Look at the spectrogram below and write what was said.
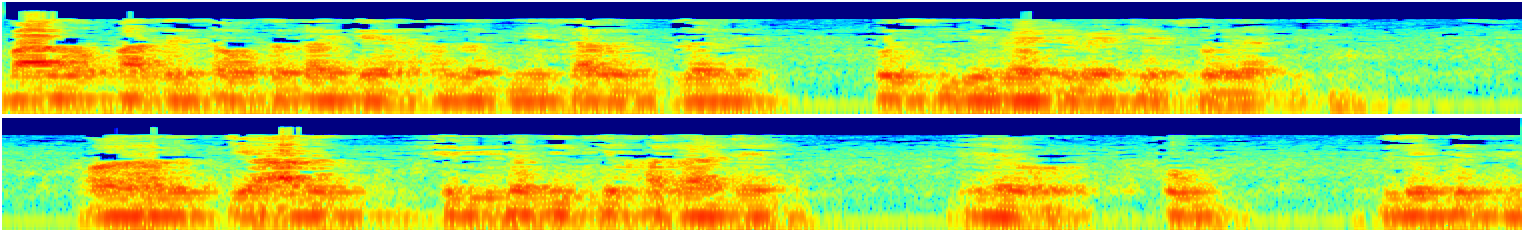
بعض اوقات ایسا ہوتا تھا کہ حضرت میر صاحب رحمۃ اللہ کرسی میں بیٹھے بیٹھے سو جاتی تھی اور حضرت کی عادت شریفتی کی خراٹیں جو ہے وہ خوب لیتے تھے۔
